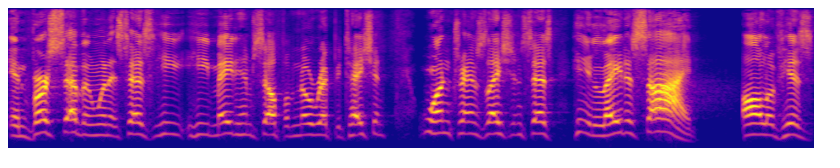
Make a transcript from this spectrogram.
In verse 7, when it says he, he made himself of no reputation, one translation says he laid aside all of his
